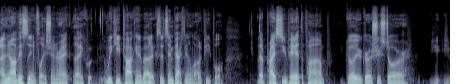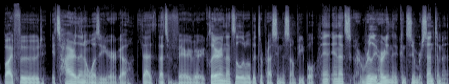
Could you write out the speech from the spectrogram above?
I mean, obviously inflation, right? Like we keep talking about it because it's impacting a lot of people. The price you pay at the pump, go to your grocery store, you, you buy food, it's higher than it was a year ago. That that's very very clear, and that's a little bit depressing to some people, and and that's really hurting the consumer sentiment.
